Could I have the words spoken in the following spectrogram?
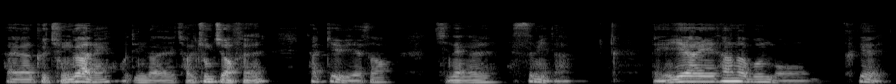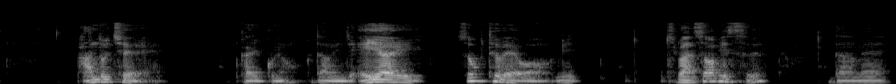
하여간 그 중간에 어딘가에 절충점을 찾기 위해서 진행을 했습니다. 네, AI 산업은 뭐 크게 반도체가 있고요. 그 다음에 이제 AI 소프트웨어 및 기반 서비스, 그 다음에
